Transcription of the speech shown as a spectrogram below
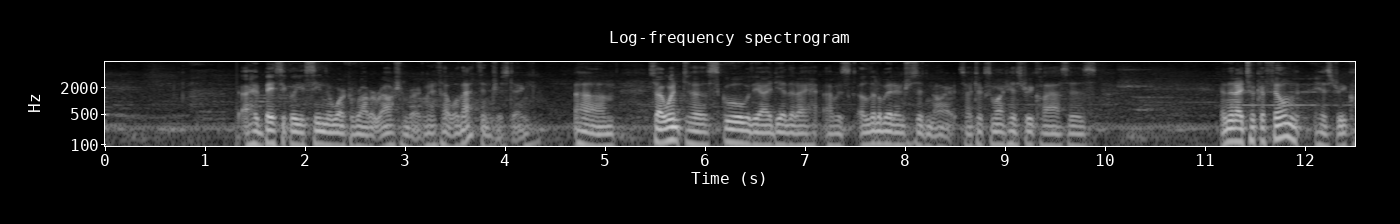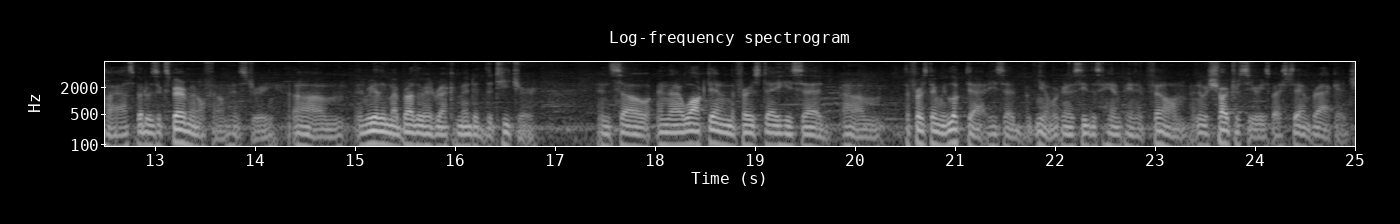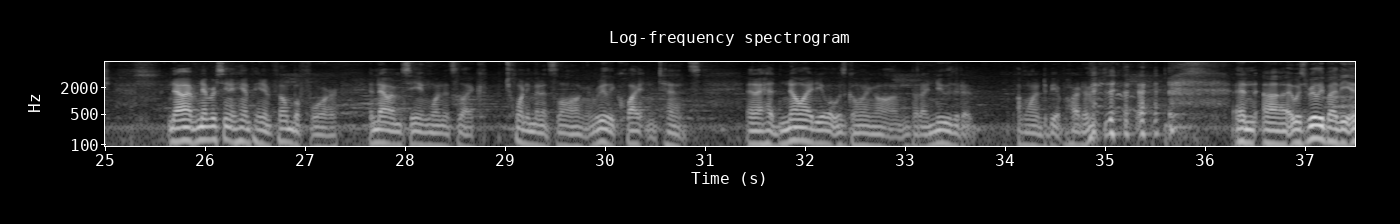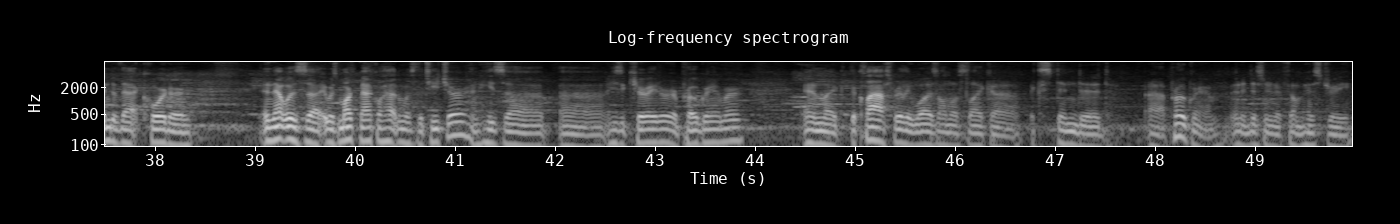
I had basically seen the work of Robert Rauschenberg, and I thought, well, that's interesting. Um, so I went to school with the idea that I, I was a little bit interested in art. So I took some art history classes. And then I took a film history class, but it was experimental film history. Um, and really, my brother had recommended the teacher. And so, and then I walked in, and the first day he said, um, the first thing we looked at, he said, you know, we're going to see this hand painted film. And it was Chartres series by Stan Brakhage. Now, I've never seen a hand painted film before, and now I'm seeing one that's like 20 minutes long and really quite intense. And I had no idea what was going on, but I knew that it, I wanted to be a part of it. and uh, it was really by the end of that quarter and that was uh, it was Mark McElhatten was the teacher, and he's a uh, he's a curator, a programmer, and like the class really was almost like a extended uh, program in addition to film history,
